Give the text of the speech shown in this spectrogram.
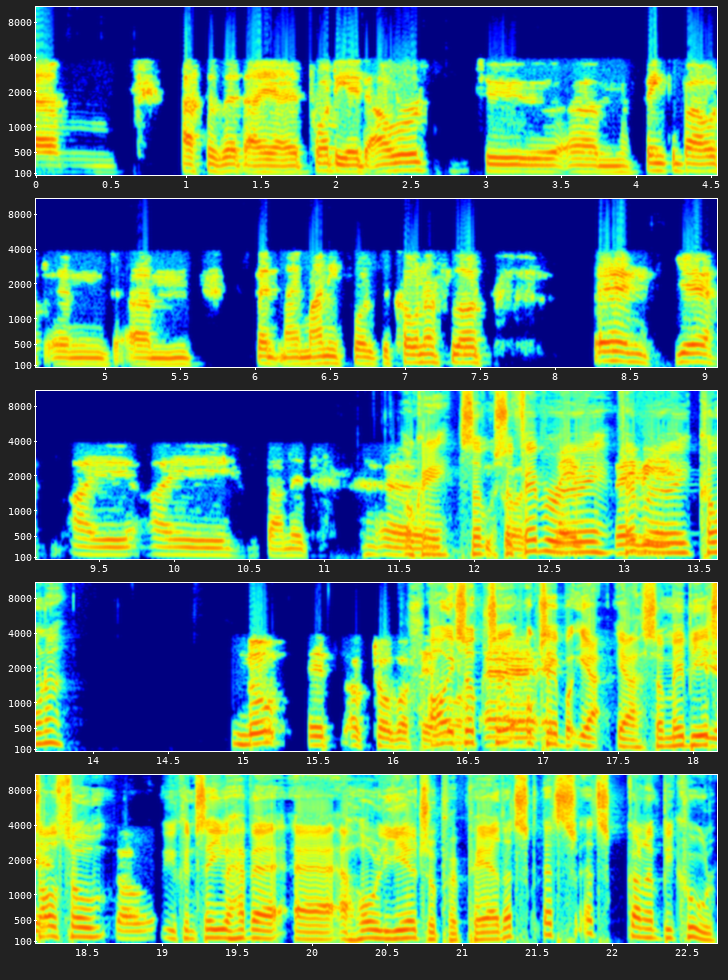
um, after that I had 48 hours to um, think about and um, spend my money for the Kona slot. And yeah, I I done it. Uh, okay, so so February maybe, February Kona. No, it's October. February. Oh, it's October. Uh, October. Yeah, yeah. So maybe it's yeah, also so, you can say you have a, a, a whole year to prepare. That's that's that's gonna be cool.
